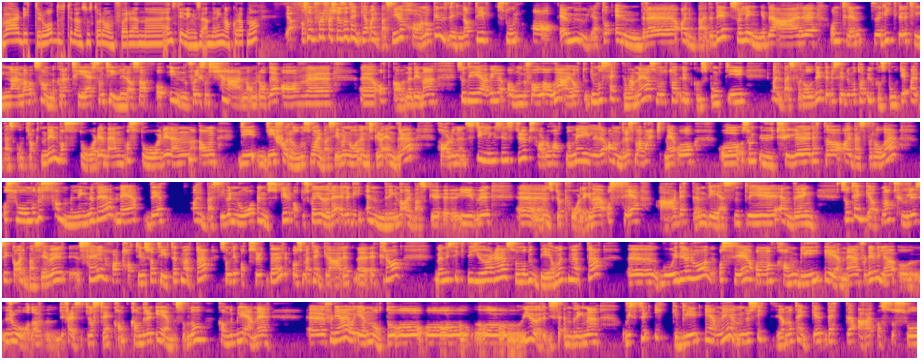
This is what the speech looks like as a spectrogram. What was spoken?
Hva er ditt råd til den som står overfor en, eh, en stillingsendring akkurat nå? Ja, altså for det første så tenker jeg Arbeidsgiver har nok en relativt stor eh, mulighet til å endre arbeidet ditt, så lenge det er eh, omtrent likt eller tilnærmet samme karakter som tidligere. Altså, og innenfor liksom kjerneområdet av eh, oppgavene dine. Så det jeg vil anbefale alle, er jo at du må sette deg ned så må du ta utgangspunkt i arbeidsforholdet ditt. Dvs. Si du må ta utgangspunkt i arbeidskontrakten din. Hva står det i den? Hva står det i den om de, de forholdene som arbeidsgiver nå ønsker å endre? Har du en stillingsinstruks? Har du hatt noen mailer eller andre som har vært med og, og som utfyller dette arbeidsforholdet? Og så må du sammenligne det med det arbeidsgiver nå ønsker at du skal gjøre, eller de endringene arbeidsgiver eh, ønsker å pålegge deg. Og se er dette en vesentlig endring. Så tenker jeg at naturligvis ikke arbeidsgiver selv har tatt initiativ til et møte, som de absolutt bør, og som jeg tenker er et, et krav. Men hvis ikke de gjør det, så må du be om et møte. eh, Gå i dialog og se om man kan bli enige. For det vil jeg råde de fleste til å se. Kan, kan dere enes om noe? Kan du bli enige? Eh, For det er jo en måte å, å, å gjøre disse endringene. Og hvis du ikke blir enig, men du sitter igjen og tenker dette er altså så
